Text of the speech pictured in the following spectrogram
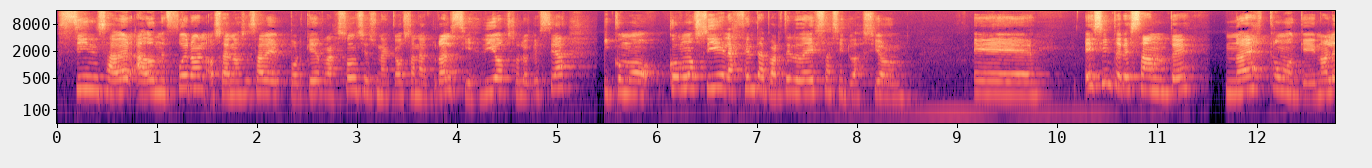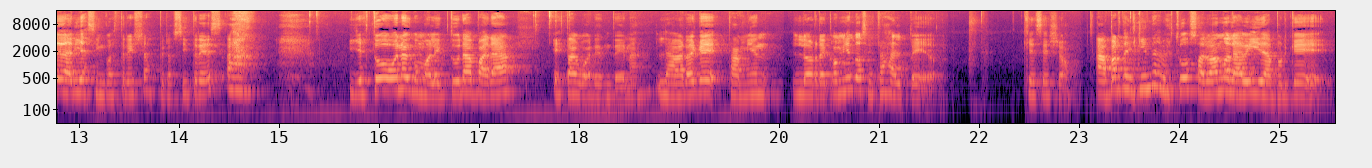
sin saber a dónde fueron, o sea, no se sabe por qué razón, si es una causa natural, si es Dios o lo que sea, y como cómo sigue la gente a partir de esa situación. Eh, es interesante, no es como que no le daría cinco estrellas, pero sí tres. y estuvo bueno como lectura para esta cuarentena. La verdad que también lo recomiendo si estás al pedo. Qué sé yo. Aparte el Kindle me estuvo salvando la vida porque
